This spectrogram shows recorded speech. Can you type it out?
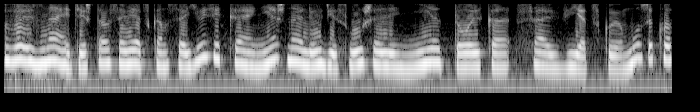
Вы знаете, что в Советском Союзе, конечно, люди слушали не только советскую музыку,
